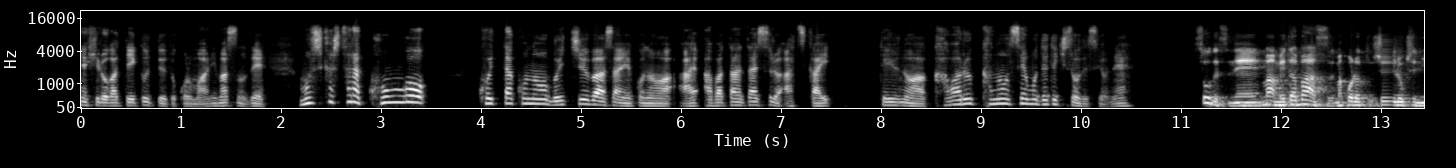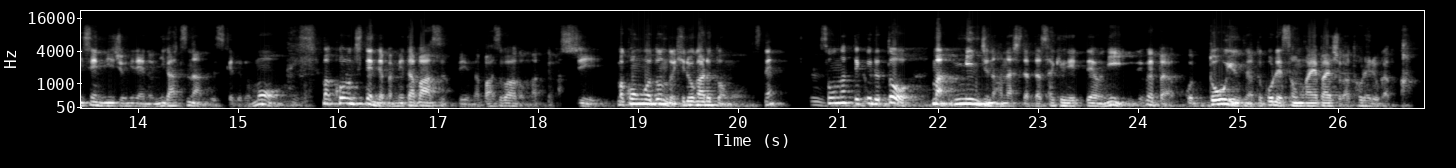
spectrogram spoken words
ね、広がっていくっていうところもありますので、もしかしたら今後、こういったこの VTuber さんやこのアアバターに対する扱いっていうのは変わる可能性も出てきそうですよね。そうですね。まあ、メタバース、まあ、これを収録して2022年の2月なんですけれども、はいまあ、この時点でやっぱメタバースっていうのはバズワードになってますし、まあ、今後どんどん広がると思うんですね。うんそうなってくると、まあ、民事の話だったら先ほど言ったように、やっぱこうどういうふうなところで損害賠償が取れるかとか、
